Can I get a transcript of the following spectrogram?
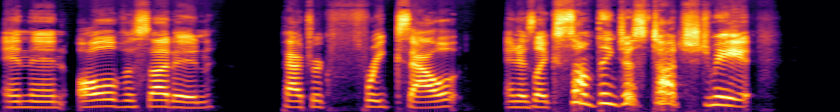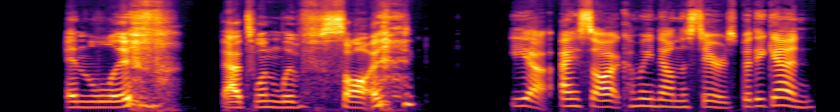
and then all of a sudden Patrick freaks out and is like something just touched me and Liv that's when Liv saw it. Yeah, I saw it coming down the stairs. But again,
